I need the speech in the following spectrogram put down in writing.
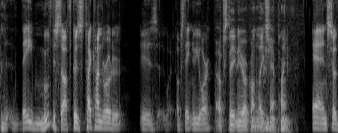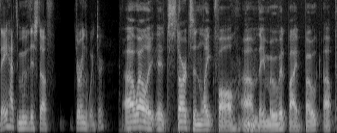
They moved the stuff because Ticonderoga is what, upstate New York, Upstate New York on Lake Champlain. and so they had to move this stuff during the winter. Uh, well, it, it starts in late fall. Um, They move it by boat up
